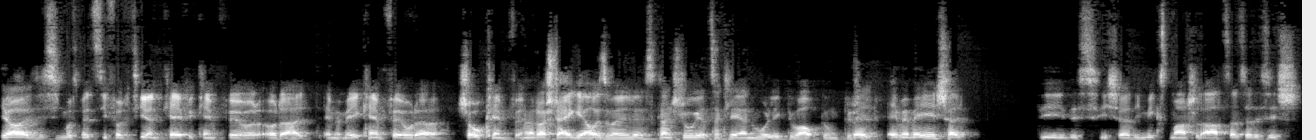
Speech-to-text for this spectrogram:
ja, das muss man jetzt differenzieren, Käfigkämpfe oder, oder halt MMA-Kämpfe oder Showkämpfe. Na, da steige ich aus, weil das kannst du jetzt erklären, wo liegt überhaupt der Unterschied. Weil MMA ist halt die, das ist ja die Mixed Martial Arts, also das ist,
